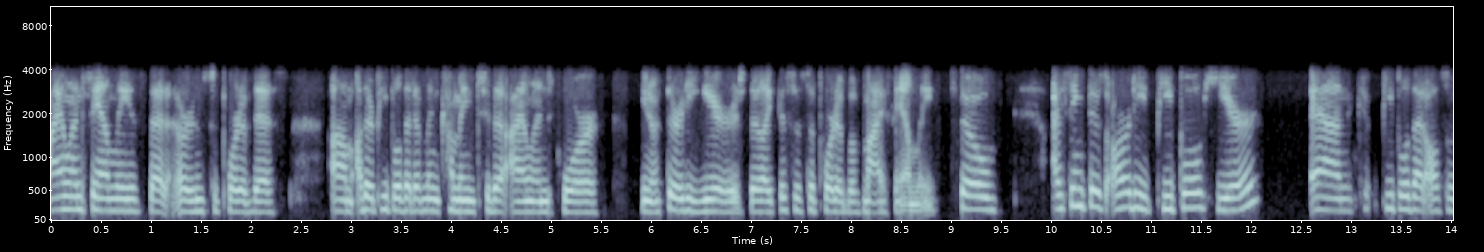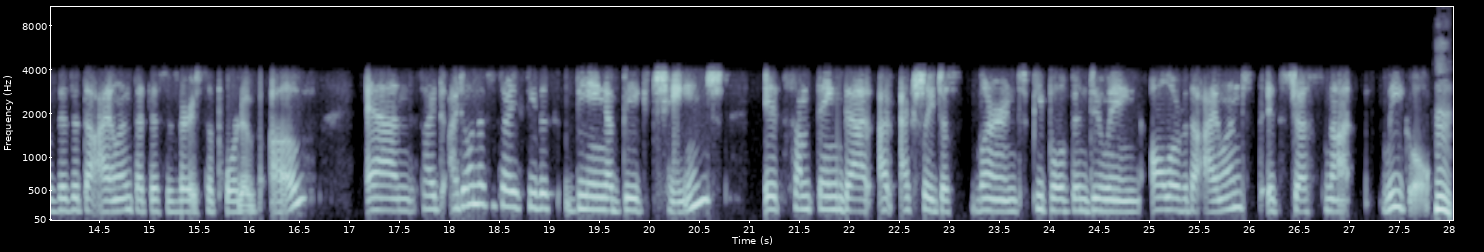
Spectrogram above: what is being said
island families that are in support of this, um, other people that have been coming to the island for you know 30 years they're like this is supportive of my family so i think there's already people here and c- people that also visit the island that this is very supportive of and so I, I don't necessarily see this being a big change it's something that I've actually just learned people have been doing all over the island. It's just not legal. Hmm.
